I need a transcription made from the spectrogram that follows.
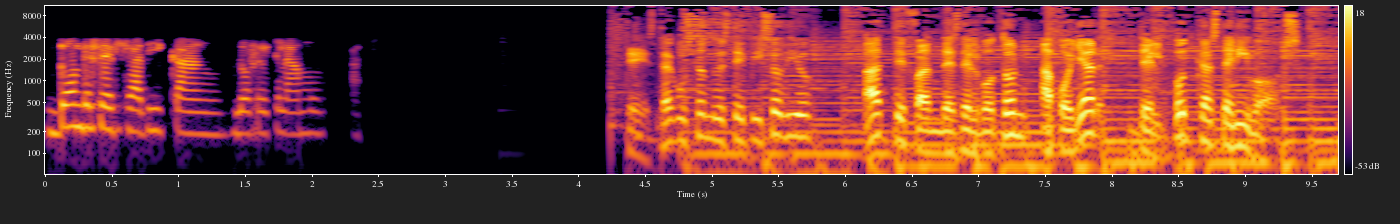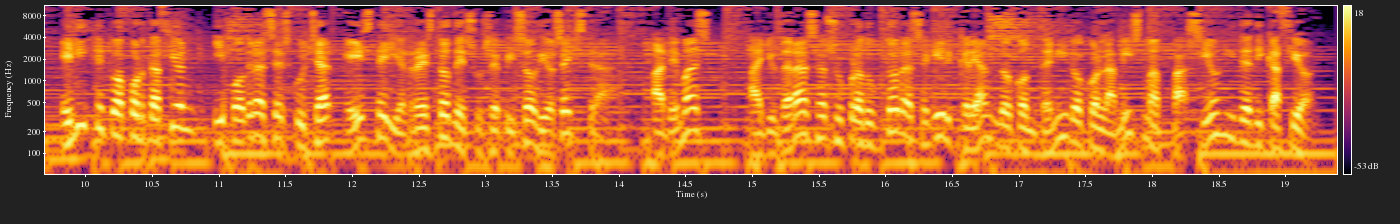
¿Dónde se radican los reclamos? ¿Te está gustando este episodio? Hazte fan desde el botón apoyar del podcast de Nivos. Elige tu aportación y podrás escuchar este y el resto de sus episodios extra. Además, ayudarás a su productor a seguir creando contenido con la misma pasión y dedicación.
